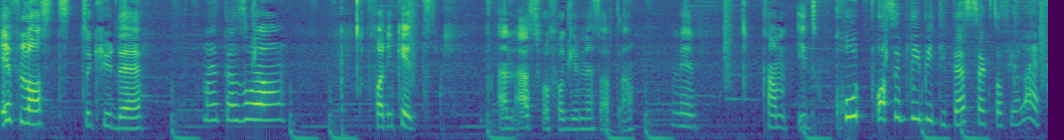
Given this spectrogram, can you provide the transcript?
if lost took you there might as well fornicate and ask for forgiveness after. I mean, come, it could possibly be the best sex of your life.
